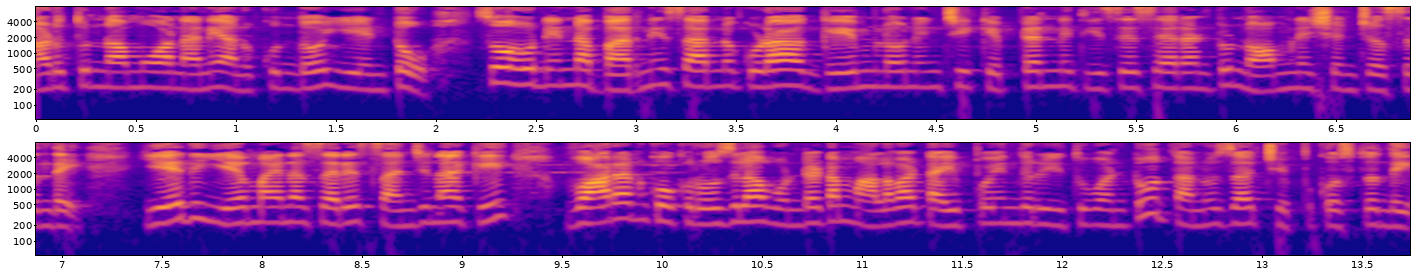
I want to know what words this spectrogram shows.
ఆడుతున్నాము అని అనుకుందో ఏంటో. సో నిన్న బర్నీ సార్ను కూడా గేమ్లో నుంచి కెప్టెన్ని తీసేశారంటూ నామినేషన్ చేసింది. ఏది ఏమైనా సరే సంజనాకి వారానికి ఒక రోజులా ఉండటం అలవాటు అయిపోయింది రీతు అంటూ తనుజ చెప్పుకొస్తుంది.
